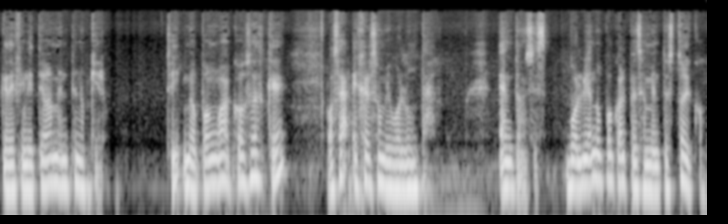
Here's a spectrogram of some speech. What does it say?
que definitivamente no quiero, ¿sí? Me opongo a cosas que, o sea, ejerzo mi voluntad. Entonces, volviendo un poco al pensamiento estoico,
